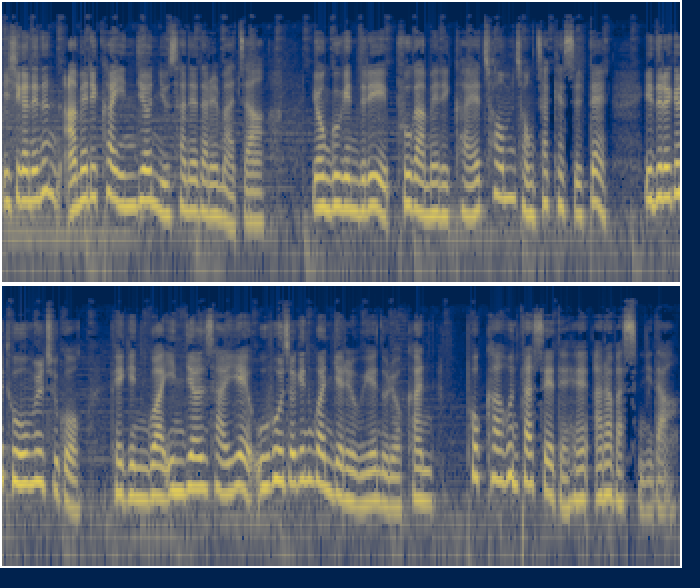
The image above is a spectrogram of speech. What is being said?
이 시간에는 아메리카 인디언 유산의 달을 맞아 영국인들이 북아메리카에 처음 정착했을 때 이들에게 도움을 주고 백인과 인디언 사이의 우호적인 관계를 위해 노력한 포카혼타스에 대해 알아봤습니다.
